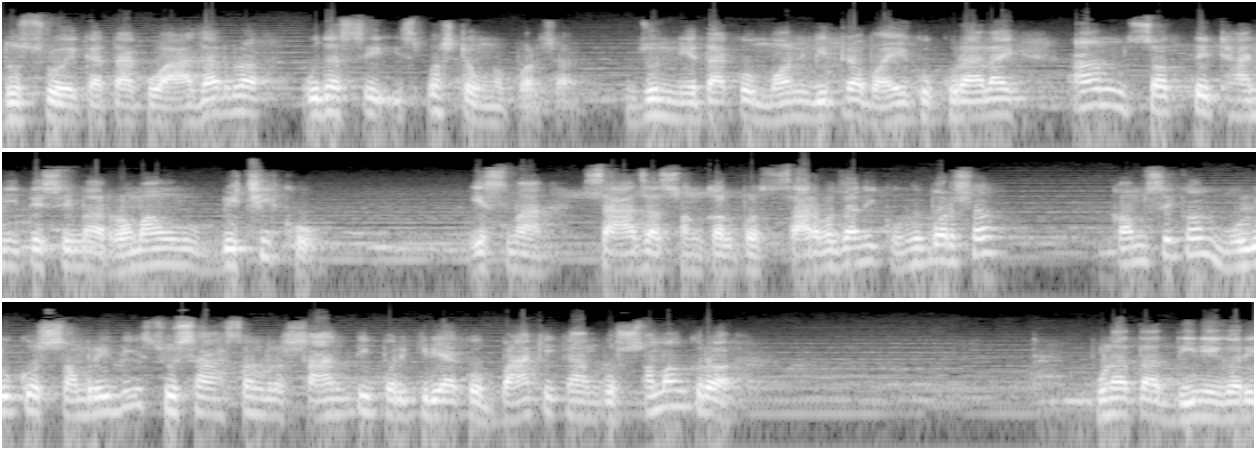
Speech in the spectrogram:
दोस्रो एकताको आधार र उद्देश्य स्पष्ट हुनुपर्छ। जुन नेताको मनभित्र भएको कुरालाई आम सत्य ठानी त्यसैमा रमाउनु बेठिक हो। यसमा साझा सङ्कल्प सार्वजनिक हुनुपर्छ। कमसेकम मुलुकको समृद्धि सुशासन र शान्ति प्रक्रियाको बाँकी कामको समग्र पूर्णता दिने गरी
